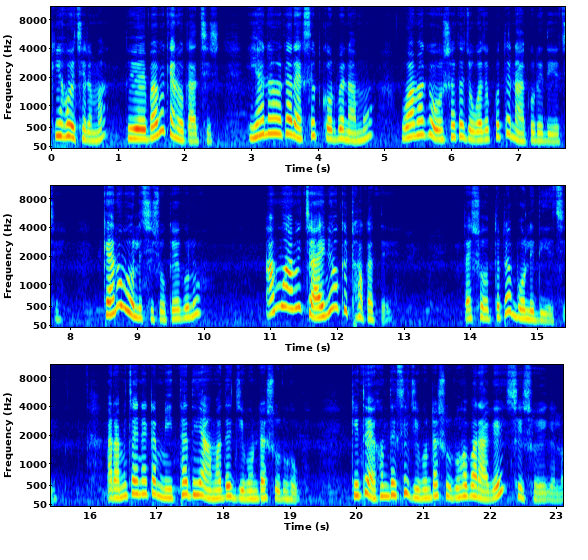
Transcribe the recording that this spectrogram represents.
কি হয়েছে রে, মা? তুই ওইভাবে কেন কাঁদছিস? ইহান আমাকে আর অ্যাকসেপ্ট করবে না, আম্মু। ও আমাকে ওর সাথে যোগাযোগ করতে না করে দিয়েছে। কেন বলেছিস ওকে এগুলো? আম্মু, আমি চাই না ওকে ঠকাতে। তাই সত্যটা বলে দিয়েছি। আর আমি চাই না একটা মিথ্যা দিয়ে আমাদের জীবনটা শুরু হোক। কিন্তু এখন দেখছি জীবনটা শুরু হবার আগেই শেষ হয়ে গেল।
